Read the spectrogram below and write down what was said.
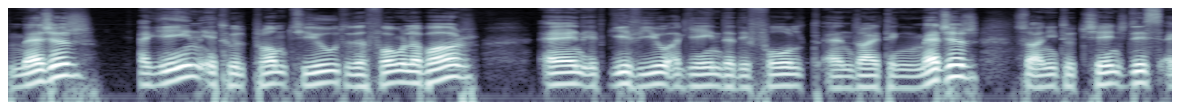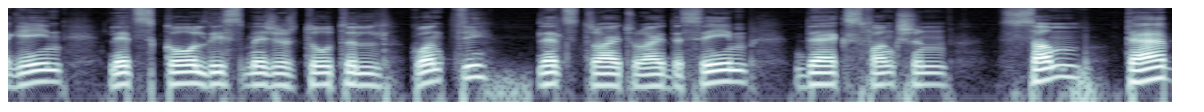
measure. Again it will prompt you to the formula bar and it gives you again the default and writing measure. So I need to change this again. Let's call this measure total quantity. Let's try to write the same DAX function sum tab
